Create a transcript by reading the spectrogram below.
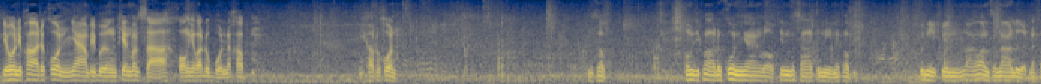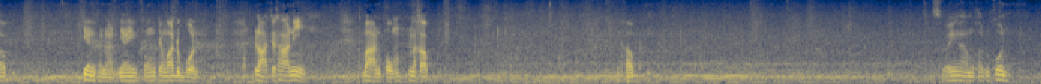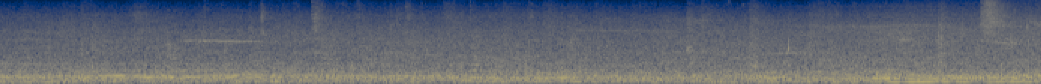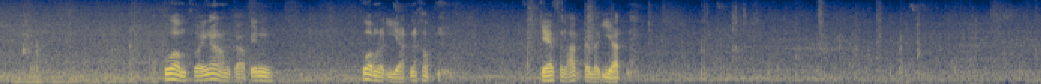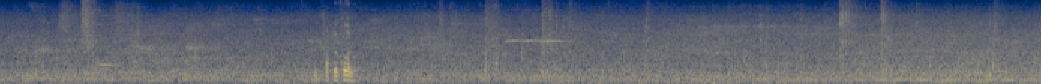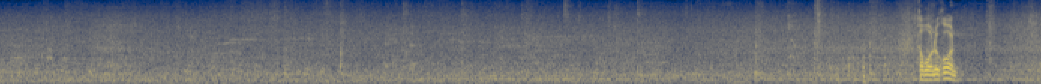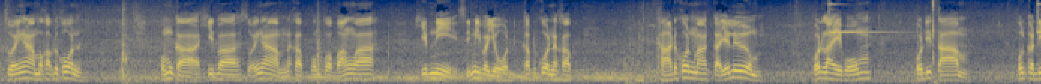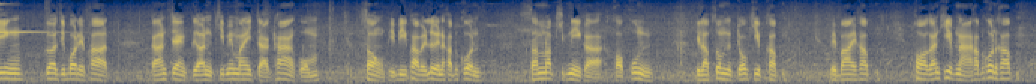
เดี๋ยววันนี้พาทุกคนย่างไปเบิงเทียนพรรษาของจังหวัดอุบลนะครับ ครับทุกคนนี่ครับผมจะพาทุกคนย่างหลอกเทียนพรรษาตัวนี้นะครับ ตัวนี้เป็นรางวัลสนาเลิศนะครับเทียนขนาดใหญ่ของจังหวัดอุบลราชธานีบ้านผมนะครับนี่ครับ สวยงามครับทุกคน ความสวยงามกับเป็นความละเอียดนะครับ แก๊สลักเป็นละเอียดครับทุกคน ครับผมทุกคน สวยงามบ่ครับทุกคน ผมก็คิดว่าสวยงามนะครับ ผมก็หวังว่าคลิปนี้สิมีประโยชน์กับทุกคนนะครับถ้าทุกคนมาก็อย่าลืมกดไลค์ผมกดติดตามกดกระดิ่งเพื่อสิบ่ได้พลาด การแจ้งเตือนคลิปใหม่ๆจากทางผมส่องผีบีพาไปเลยนะครับทุกคนสำหรับคลิปนี้ก็ขอบคุณที่รับชมจนจบคลิปครับบ๊ายบายครับพอกันคลิปหนาครับทุกคนครับ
